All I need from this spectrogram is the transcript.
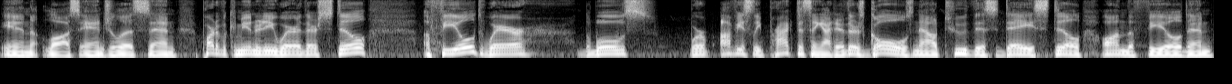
in Los Angeles, and part of a community where there's still a field where the Wolves we're obviously practicing out here. There's goals now to this day still on the field, and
